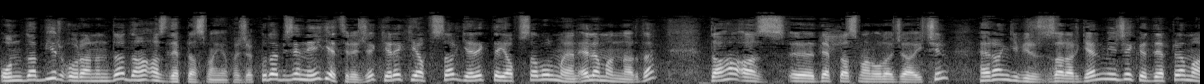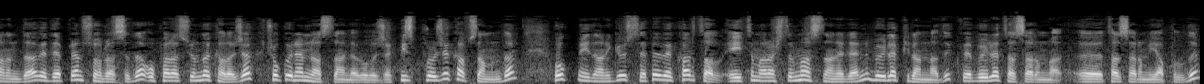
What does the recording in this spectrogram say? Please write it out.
onda bir oranında daha az deplasman yapacak. Bu da bize neyi getirecek? Gerek yapısal gerek de yapısal olmayan elemanlarda daha az e, deplasman olacağı için herhangi bir zarar gelmeyecek ve deprem anında ve deprem sonrası da operasyonda kalacak çok önemli hastaneler olacak. Biz proje kapsamında Ok Meydanı, Göztepe ve Kartal Eğitim Araştırma Hastanelerini böyle planladık ve böyle tasarımla, e, tasarımı yapıldı.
